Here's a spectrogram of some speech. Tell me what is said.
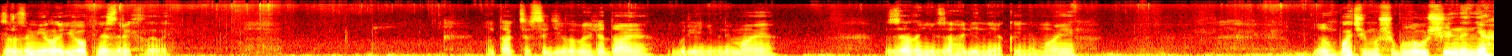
зрозуміло його б не зрихлили. Отак це все діло виглядає, бур'янів немає, зелені взагалі ніякої немає. Ну, бачимо, що було ущільнення,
